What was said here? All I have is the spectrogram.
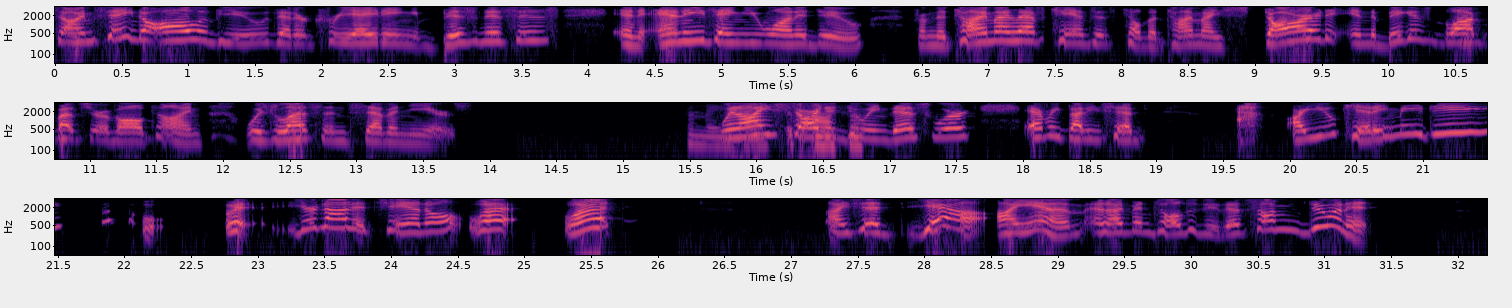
So I'm saying to all of you that are creating businesses and anything you want to do, from the time I left Kansas till the time I starred in the biggest blockbuster of all time was less than seven years. Amazing. When I started awesome. doing this work, everybody said, ah, "Are you kidding me, Dee? You're not a channel? What? What?" I said, "Yeah, I am, and I've been told to do this, so I'm doing it."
